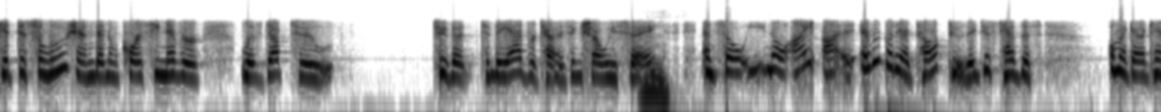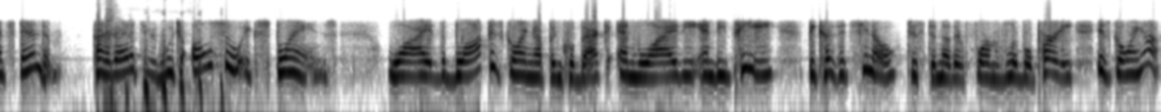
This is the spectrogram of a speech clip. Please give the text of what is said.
get disillusioned and of course he never lived up to to the to the advertising shall we say mm. and so you know I, I everybody i talk to they just have this oh my god i can't stand him kind of attitude which also explains why the bloc is going up in Quebec and why the NDP, because it's, you know, just another form of Liberal Party, is going up.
